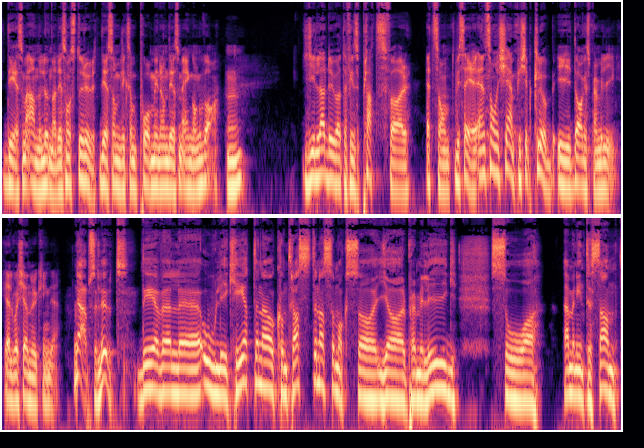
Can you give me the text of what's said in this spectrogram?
Det som är annorlunda, det som står ut, det som liksom påminner om det som en gång var. Mm. Gillar du att det finns plats för ett sånt, vi säger en sån Championship-klubb i dagens Premier League? Eller vad känner du kring det? Ja, absolut. Det är väl eh, olikheterna och kontrasterna som också gör Premier League så ja, men intressant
